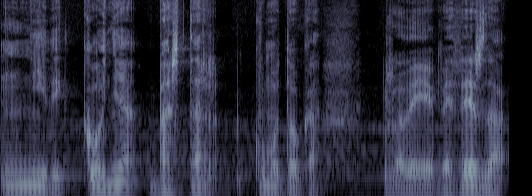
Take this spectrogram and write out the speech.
ni de coña va a estar como toca. Lo de Bethesda,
